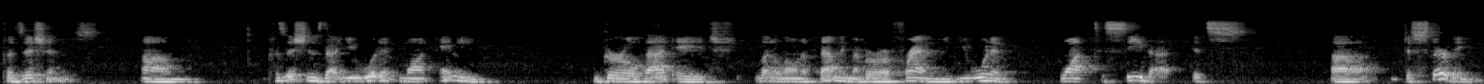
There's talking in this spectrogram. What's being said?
positions. Um, positions that you wouldn't want any girl that age, let alone a family member or a friend, you, wouldn't want to see that. It's uh, disturbing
